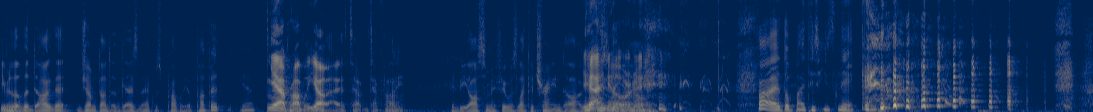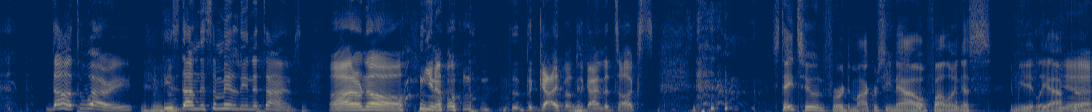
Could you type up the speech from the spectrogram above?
Even though the dog that jumped onto the guy's neck was probably a puppet. Yeah, Yeah, probably. Yeah, uh, de- definitely. it'd be awesome if it was like a trained dog. Yeah, I know, right? Fine, don't bite his neck. Don't worry. He's done this a million of times. I don't know. You know, the, the guy the guy in the tux. Stay tuned for Democracy Now! following us immediately after Yeah.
